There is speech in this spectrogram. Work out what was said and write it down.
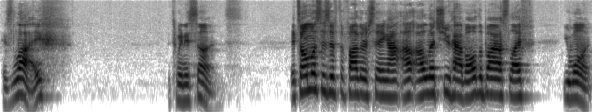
his life between his sons. It's almost as if the father is saying, I'll, I'll let you have all the bios life you want,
